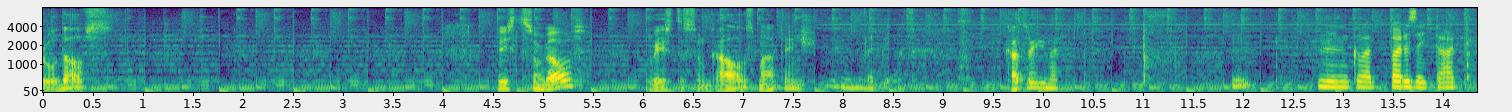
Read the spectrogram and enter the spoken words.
Rudolfs, Vistas un galvas. Vistas un Kāls, Mārtiņš. Katrīna. Nezinu, kāda parazīta tārpa.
